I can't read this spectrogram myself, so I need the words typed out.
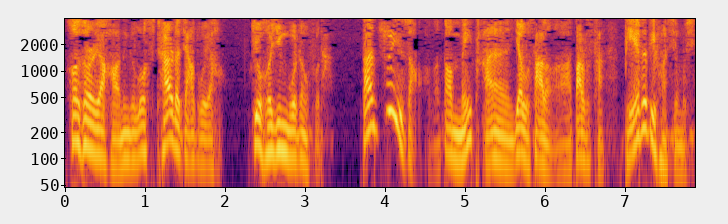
赫兹尔也好，那个罗斯柴尔德家族也好，就和英国政府谈。但，最早呢，倒没谈耶路撒冷啊、巴勒斯坦，别的地方行不行？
